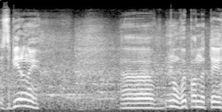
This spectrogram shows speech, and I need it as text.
збірної, е, ну, виконати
